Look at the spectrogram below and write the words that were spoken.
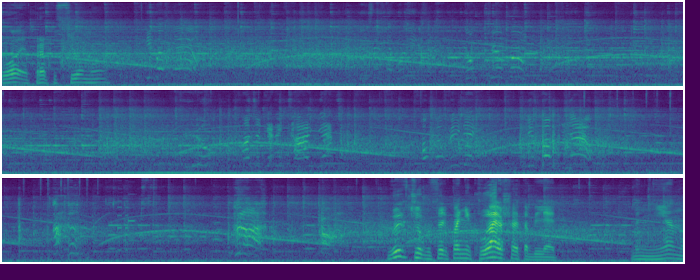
Ой, пропустил, ну. Выключил, кстати, по не клавиш это, блядь. Да не, ну...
